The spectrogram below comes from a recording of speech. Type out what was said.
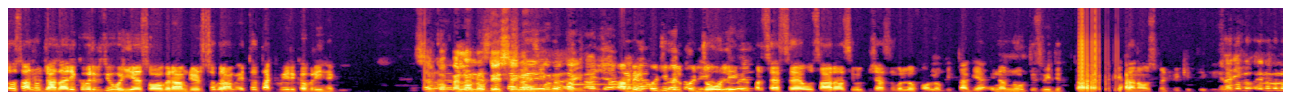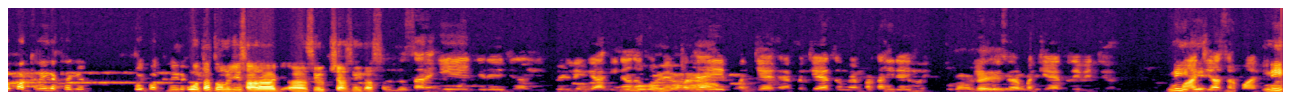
ਤੋਂ ਸਾਨੂੰ ਜ਼ਿਆਦਾ ਰਿਕਵਰੀ ਵੀ ਹੋਈ ਹੈ 100 ਗ੍ਰਾਮ 150 ਗ੍ਰਾਮ ਇੱਥੋਂ ਤੱਕ ਵੀ ਰਿਕਵਰੀ ਹੈਗੀ। ਸਰ ਤੋਂ ਪਹਿਲਾਂ ਨੋਟਿਸ ਇਹਨੂੰ ਹਾਂ ਬਿਲਕੁਲ ਜੀ ਬਿਲਕੁਲ ਜੋ ਲੀਗਲ ਪ੍ਰੋਸੈਸ ਹੈ ਉਹ ਸਾਰਾ ਸਿਵਲ ਪ੍ਰਸ਼ਾਸਨ ਵੱਲੋਂ ਫੋਲੋ ਕੀਤਾ ਗਿਆ ਇਹਨਾਂ ਨੂੰ ਨੋਟਿਸ ਵੀ ਦਿੱਤਾ ਗਿਆ ਅਨਾਉਂਸਮੈਂਟ ਵੀ ਕੀਤੀ ਗਈ। ਇਹਨਾਂ ਵੱਲੋਂ ਇਹਨਾਂ ਵੱਲੋਂ ਪੱਖ ਨਹੀਂ ਰੱਖਿਆ ਗਿਆ? ਕੋਈ ਪੱਖ ਨਹੀਂ ਉਹ ਤਾਂ ਤੁਹਾਨੂੰ ਜੀ ਸਾਰਾ ਸਿਵਲ ਪ੍ਰਸ਼ਾਸਨ ਹੀ ਦੱਸ ਸਕਦਾ। ਸਰ ਇਹ ਜਿਹੜੇ ਬਿਲਡਿੰਗ ਆ ਇਹਨਾਂ ਦਾ ਕੋਈ ਮੈਂਬਰ ਹੈ ਇਹ ਪੰਚਾਇਤ ਮੈਂਬਰ ਤਾਂ ਨਹੀਂ ਰਹੇ ਹੋਏ। ਪੰਚਾਇਤ ਦੇ ਵਿੱਚ। ਨਹੀਂ ਇਹ- ਜਾਂ ਸਰਪੰਚ ਨਹੀਂ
